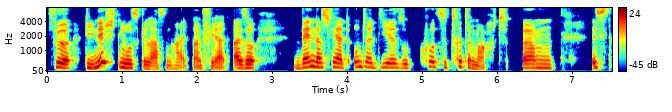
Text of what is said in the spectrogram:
für die Nicht-Losgelassenheit beim Pferd. Also wenn das Pferd unter dir so kurze Tritte macht, ähm, ist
